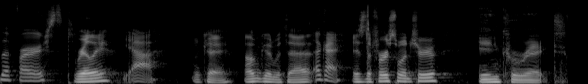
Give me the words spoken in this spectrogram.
The first. Really? Yeah. Okay, I'm good with that. Okay. Is the first one true? Incorrect.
